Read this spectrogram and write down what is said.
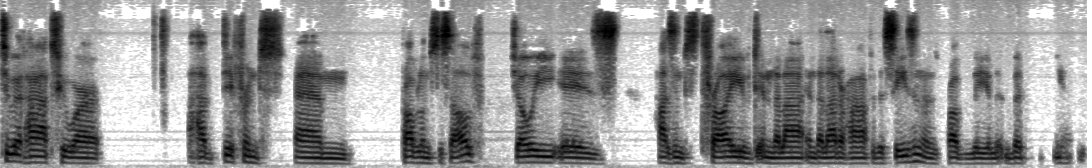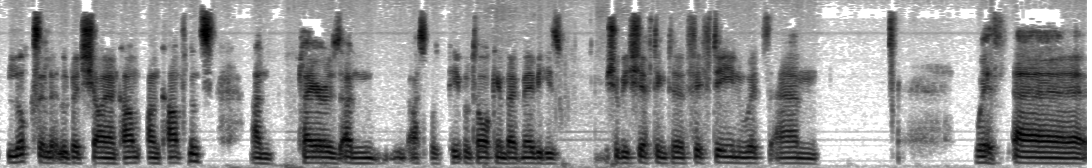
two at halves who are have different um, problems to solve. Joey is hasn't thrived in the la- in the latter half of the season and is probably a little bit you know, looks a little bit shy on, com- on confidence and players and I suppose people talking about maybe he's should be shifting to 15 with um, with uh,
